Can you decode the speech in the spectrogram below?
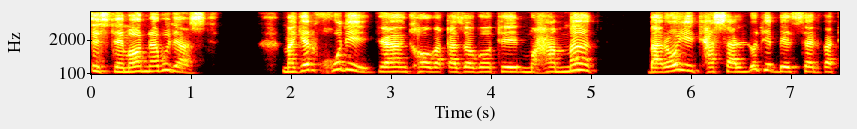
استعمار نبوده است؟ مگر خود جنگ ها و قضاوات محمد برای تسلط به ثروت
